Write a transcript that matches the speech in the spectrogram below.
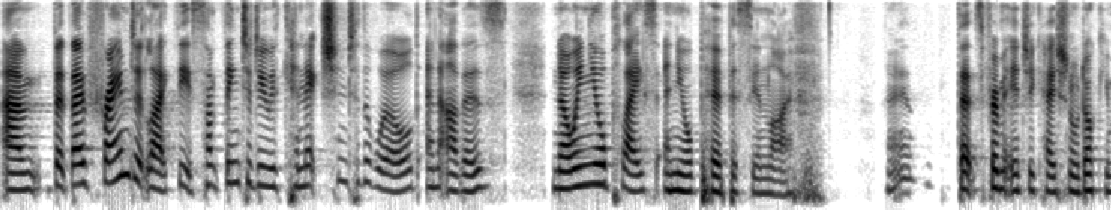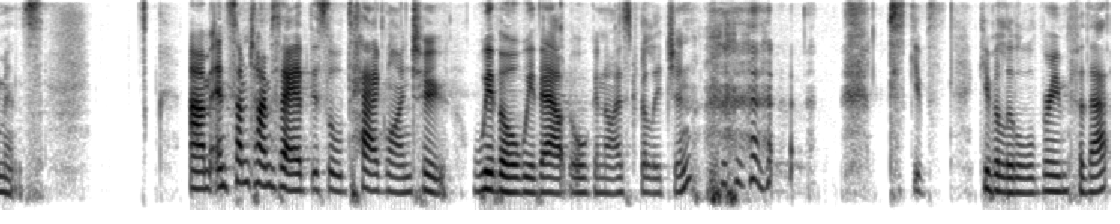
Um, but they've framed it like this something to do with connection to the world and others, knowing your place and your purpose in life. Right? That's from educational documents. Um, and sometimes they add this little tagline too with or without organised religion. Just give, give a little room for that.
